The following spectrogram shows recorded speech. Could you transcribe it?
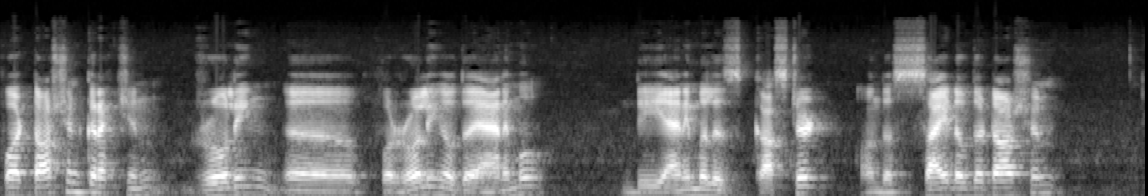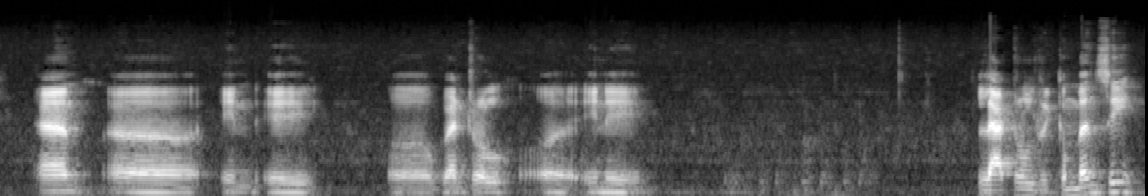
For torsion correction, rolling uh, for rolling of the animal, the animal is casted on the side of the torsion and uh, in a uh, ventral uh, in a lateral recumbency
